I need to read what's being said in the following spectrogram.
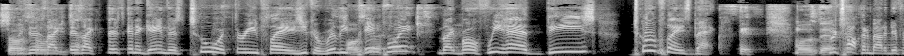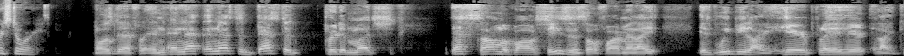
So there's so like there's like there's in a game there's two or three plays you could really pinpoint. Definitely. Like, bro, if we had these two plays back, most definitely. we're talking about a different story. Most definitely, and and that and that's the that's the pretty much that's some of our season so far, man. Like is we be like here, play here, like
